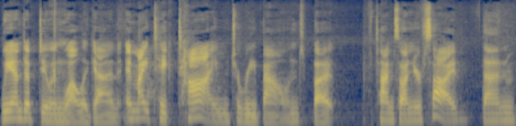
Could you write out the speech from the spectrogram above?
We end up doing well again. It might take time to rebound, but if time's on your side, then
